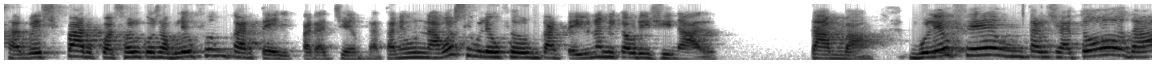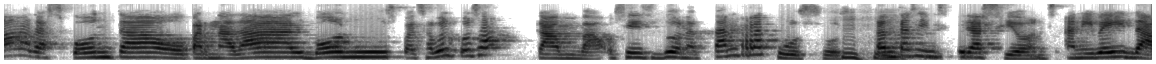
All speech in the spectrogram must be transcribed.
serveix per qualsevol cosa. Voleu fer un cartell, per exemple. Teniu un negoci i voleu fer un cartell una mica original. Canva. Voleu fer un targetó de descompte o per Nadal, bonus, qualsevol cosa, Canva. O sigui, es dona tants recursos, Mhm. tantes inspiracions a nivell de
